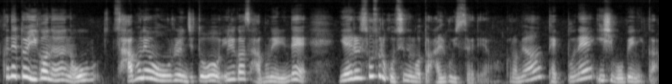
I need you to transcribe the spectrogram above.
근데 또 이거는 5, 4분의 5를 이제 또 1과 4분의 1인데 얘를 소수로 고치는 것도 알고 있어야 돼요. 그러면 100분의 25배니까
